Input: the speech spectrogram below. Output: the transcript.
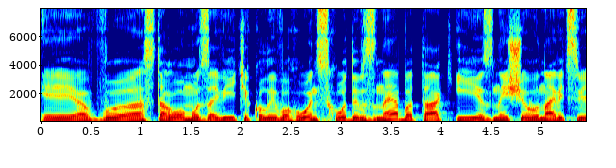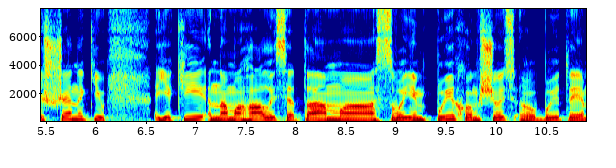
е, в старому завіті, коли вогонь сходив з неба, так і знищував навіть священиків, які намагалися там своїм пихом щось робити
